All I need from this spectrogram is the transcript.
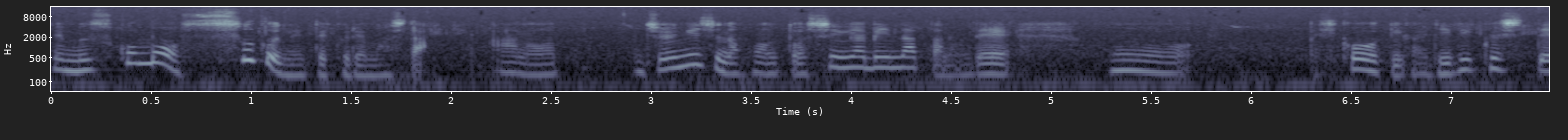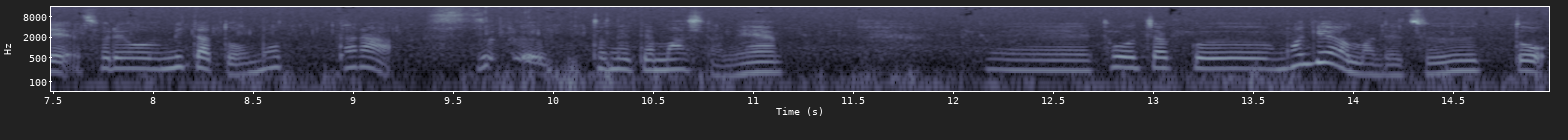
で息子もすぐ寝てくれました。あの12時の本当深夜便だったのでもう飛行機が離陸してそれを見たと思ったらずっと寝てましたね。え到着間際までずっと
